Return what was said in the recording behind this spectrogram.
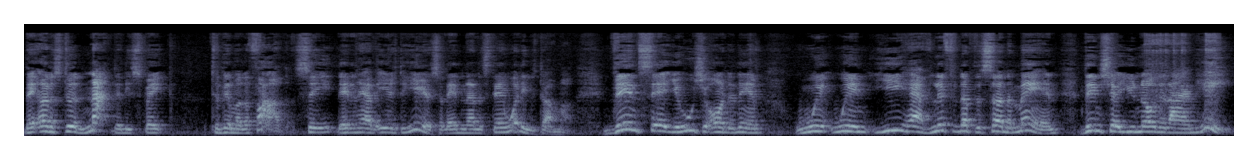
They understood not that he spake to them of the Father. See, they didn't have ears to hear, so they didn't understand what he was talking about. Then said Yahushua unto them, when, when ye have lifted up the Son of Man, then shall you know that I am he,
